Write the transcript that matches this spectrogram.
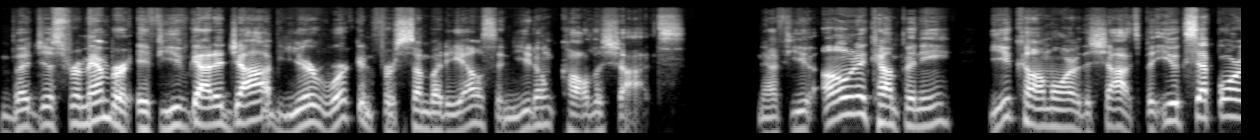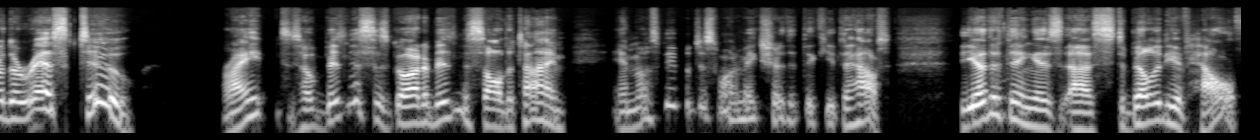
but just remember, if you've got a job, you're working for somebody else, and you don't call the shots. Now, if you own a company you call more of the shots, but you accept more of the risk too, right? So businesses go out of business all the time, and most people just want to make sure that they keep the house. The other thing is uh, stability of health,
